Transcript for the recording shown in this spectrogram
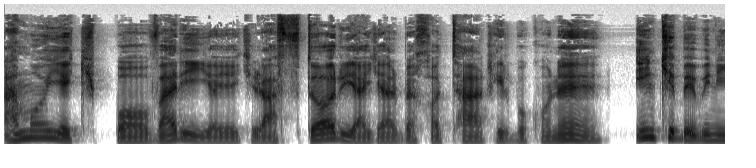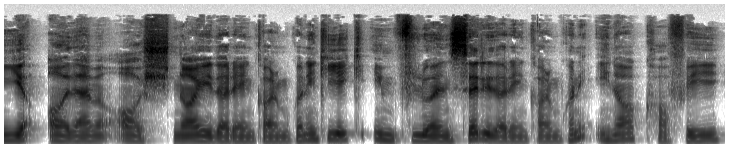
اما یک باوری یا یک رفتاری اگر بخواد تغییر بکنه این که ببینی یه آدم آشنایی داره این کار می‌کنه این که یک اینفلوئنسری داره این کار می‌کنه اینا کافی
